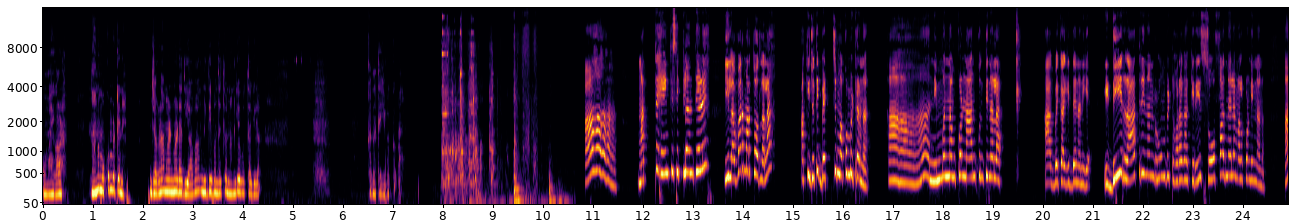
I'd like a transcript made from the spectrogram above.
ಓ ಮೈ ಗಾಡ್ ನಾನು ಮುಕ್ಕೊಂಬಿಟ್ಟಿನಿ ಜಗಳ ಮಾಡಿ ಮಾಡಿ ಅದು ಯಾವಾಗ ನಿದ್ದೆ ಬಂದೈತೋ ನನಗೆ ಗೊತ್ತಾಗಿಲ್ಲ. ಕದ ತೆಗಿಬೇಕು. ಮತ್ತೆ ಹೆಂಡತಿ ಸಿಕ್ಲ ಅಂತೇಳಿ? ಈ ಲವರ್ ಮರ್ತೋದ್ಲಲ್ಲ? ಆಕಿ ಜೊತೆಗೆ ಬೆಚ್ಚಗ್ ಮಕ್ಕೊಂಡ್ಬಿಟ್ರನ ಹಾ ಹಾ ನಿಮ್ಮನ್ನ ನಂಬ್ಕೊಂಡು ನಾನು ಕುಂತಿನಲ್ಲ. ಆಗ್ಬೇಕಾಗಿದ್ದೆ ನನಗೆ. ಇಡೀ ರಾತ್ರಿ ನನ್ನ ರೂಮ್ ಬಿಟ್ಟು ಹೊರಗೆ ಹಾಕಿರಿ ಸೋಫಾದ ಮೇಲೆ ಮಲ್ಕೊಂಡಿನಿ ನಾನು. ಆ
